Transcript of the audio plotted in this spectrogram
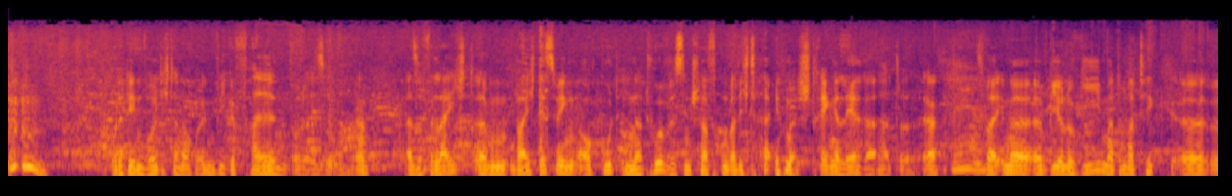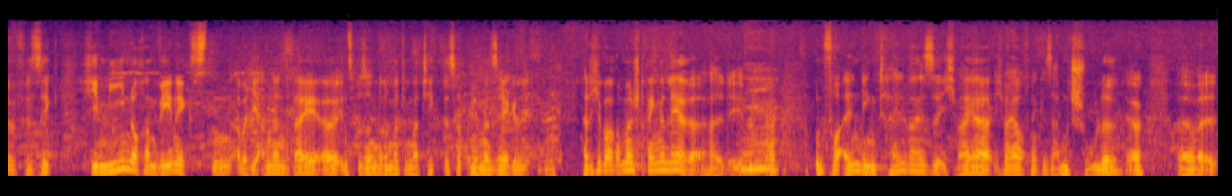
oder denen wollte ich dann auch irgendwie gefallen oder so. Ja? Also vielleicht ähm, war ich deswegen auch gut in Naturwissenschaften, weil ich da immer strenge Lehrer hatte. Ja? Es ja. war immer äh, Biologie, Mathematik, äh, Physik, Chemie noch am wenigsten, aber die anderen drei, äh, insbesondere Mathematik, das hat mir immer sehr gelegen. Hatte ich aber auch immer strenge Lehrer halt eben. Ja. Und vor allen Dingen teilweise, ich war ja, ich war ja auf einer Gesamtschule, äh, weil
